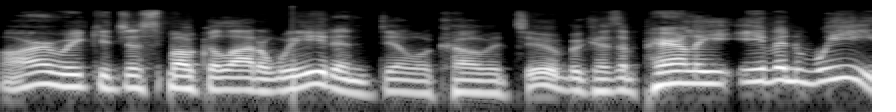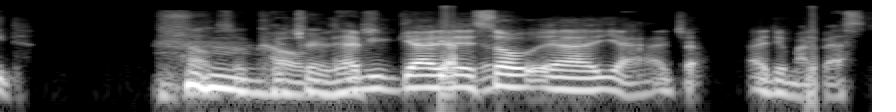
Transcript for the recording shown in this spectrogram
or we could just smoke a lot of weed and deal with COVID too, because apparently even weed helps with Good COVID. Have transition. you guys? So uh, yeah, I, do my best.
